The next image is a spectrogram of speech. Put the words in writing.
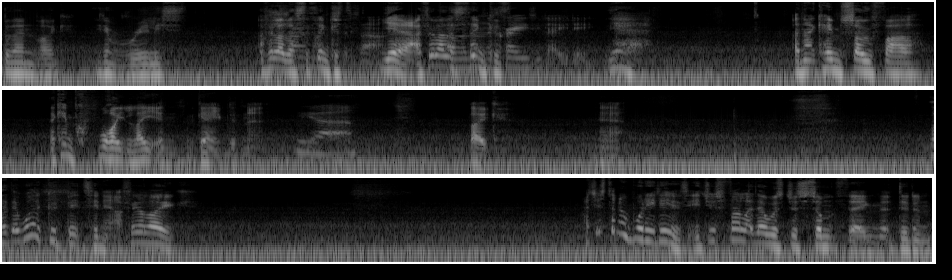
but then like you don't really. s- I feel like that's the thing because that. yeah, I feel like that's Other the thing because crazy lady. yeah, and that came so far. That came quite late in the game, didn't it? Yeah. Like yeah. Like there were good bits in it. I feel like i just don't know what it is. It just felt like there was just something that didn't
